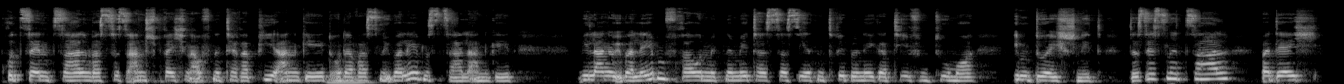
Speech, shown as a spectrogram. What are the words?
Prozentzahlen, was das Ansprechen auf eine Therapie angeht oder mhm. was eine Überlebenszahl angeht. Wie lange überleben Frauen mit einem metastasierten triple-negativen Tumor im Durchschnitt? Das ist eine Zahl, bei der ich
